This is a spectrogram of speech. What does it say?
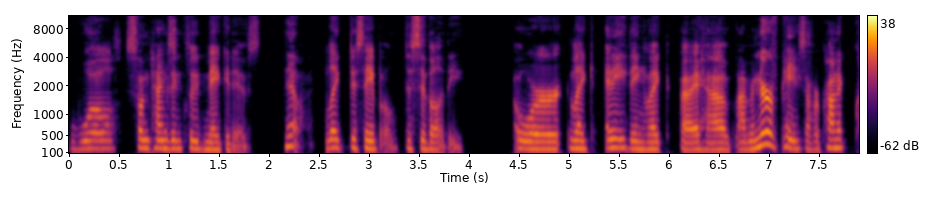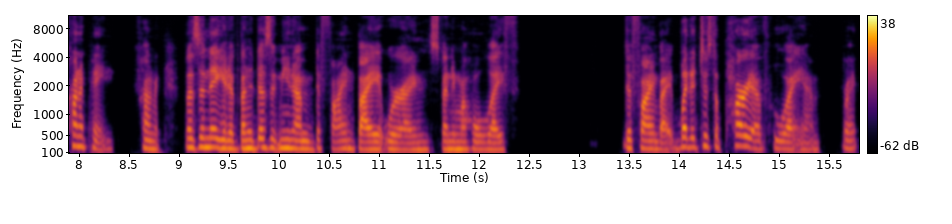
will sometimes include negatives. Yeah. Like disabled, disability, or like anything like I have, I'm a nerve pain suffer, chronic, chronic pain, chronic. That's a negative, but it doesn't mean I'm defined by it where I'm spending my whole life defined by it, but it's just a part of who I am. Right.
